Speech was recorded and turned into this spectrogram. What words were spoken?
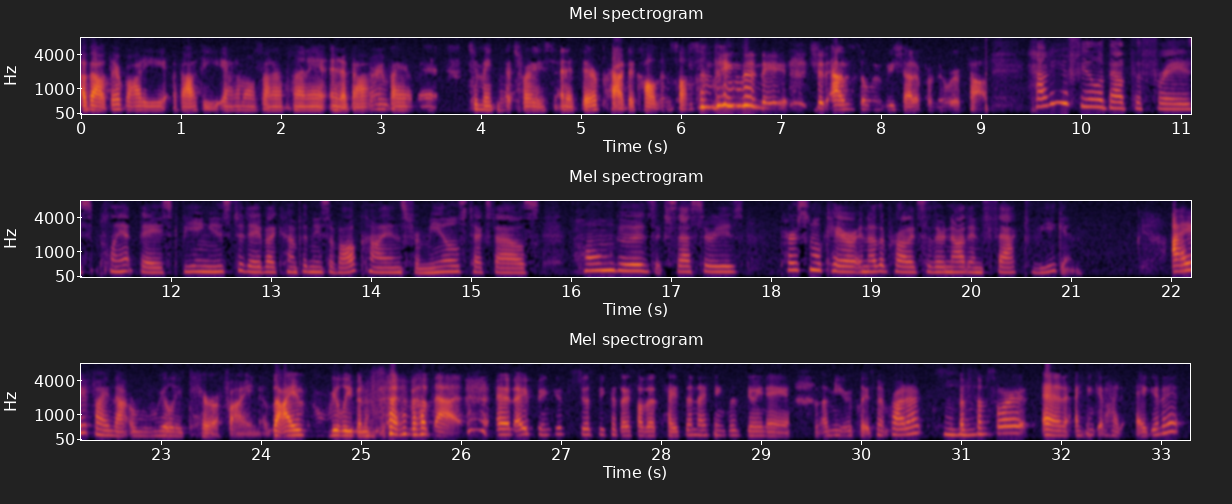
about their body, about the animals on our planet, and about our environment to make that choice. And if they're proud to call themselves something, then they should absolutely shout it from the rooftop. How do you feel about the phrase plant based being used today by companies of all kinds for meals, textiles, home goods, accessories, personal care, and other products that are not in fact vegan? I find that really terrifying. I've really been upset about that. And I think it's just because I saw that Tyson, I think, was doing a, a meat replacement product mm-hmm. of some sort. And I think it had egg in it.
